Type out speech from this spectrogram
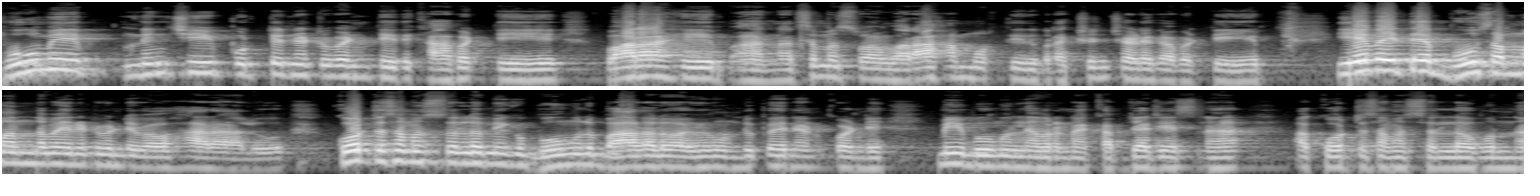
భూమి నుంచి పుట్టినటువంటిది కాబట్టి వారాహి నరసింహస్వామి వరాహమూర్తి రక్షించాడు కాబట్టి ఏవైతే భూ సంబంధమైనటువంటి వ్యవహారాలు కోర్టు సమస్యల్లో మీకు భూములు బాధలు అవి ఉండిపోయినాయి అనుకోండి మీ భూములను ఎవరైనా కబ్జా చేసినా ఆ కోర్టు సమస్యల్లో ఉన్న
